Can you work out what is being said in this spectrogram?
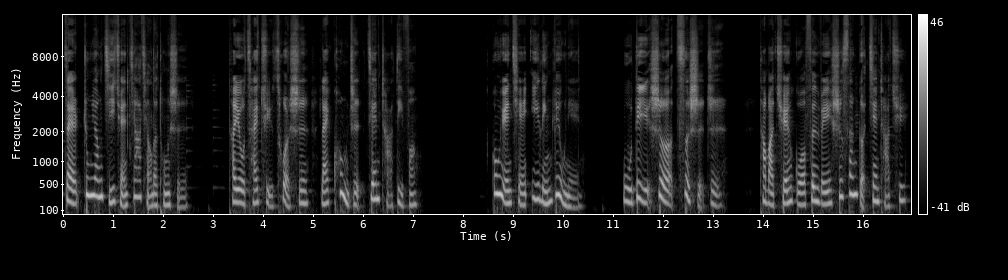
在中央集权加强的同时，他又采取措施来控制监察地方。公元前一零六年，武帝设刺史制，他把全国分为十三个监察区，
